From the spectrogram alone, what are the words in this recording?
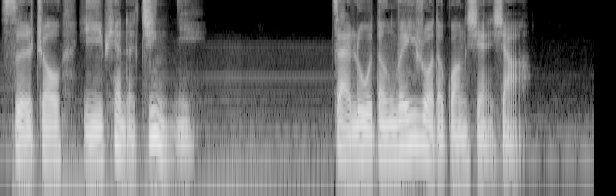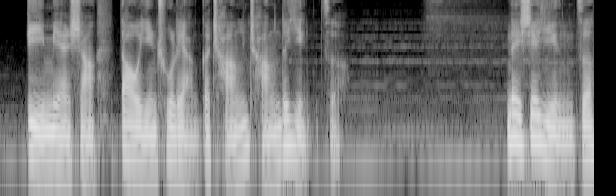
四周一片的静谧。在路灯微弱的光线下，地面上倒映出两个长长的影子。那些影子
